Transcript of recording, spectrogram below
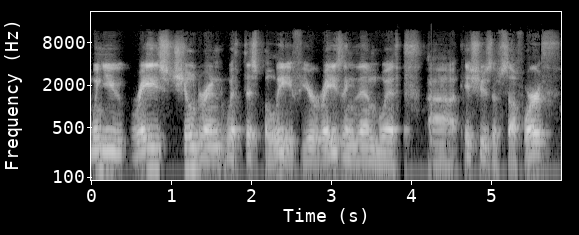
when you raise children with this belief, you're raising them with uh, issues of self worth,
